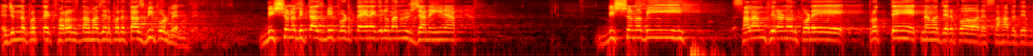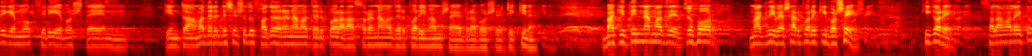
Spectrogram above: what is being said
এজন্য প্রত্যেক ফরজ নামাজের পরে তাজবি পড়বেন। বিশ্বনবী তাজবি পড়তেন এগুলো মানুষ জানেই না। বিশ্বনবী সালাম ফিরানোর পরে প্রত্যেক নামাজের পর সাহাবেদের দিকে মুখ ফিরিয়ে বসতেন। কিন্তু আমাদের দেশে শুধু ফজরের নামাজের পর আর আসরের নামাজের পর ইমাম সাহেবরা বসে, ঠিক কিনা? বাকি তিন নামাজে জোহর, মাগরিব, এশার পরে কি বসে? কি করে? সালাম আলাইকুম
